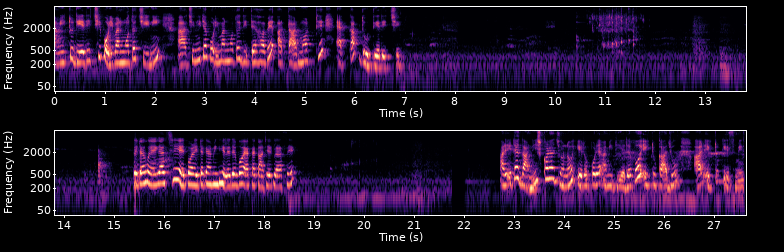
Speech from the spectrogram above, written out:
আমি একটু দিয়ে দিচ্ছি পরিমাণ মতো চিনি। চিনিটা পরিমাণ মতো দিতে হবে আর তার মধ্যে এক কাপ দুধ দিয়ে দিচ্ছি। এটা হয়ে গেছে এরপর এটাকে আমি ঢেলে দেবো একটা কাঁচের গ্লাসে। আর এটা গার্নিশ করার জন্য এর ওপরে আমি দিয়ে দেবো একটু কাজু আর একটু কিশমিশ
